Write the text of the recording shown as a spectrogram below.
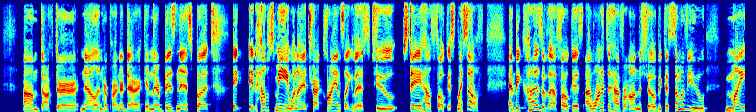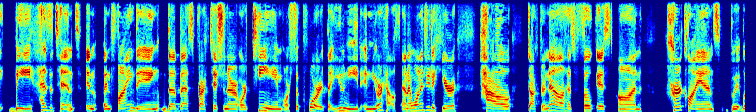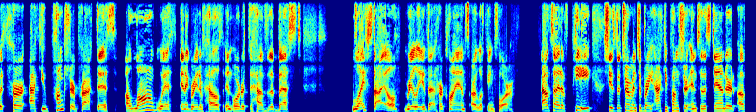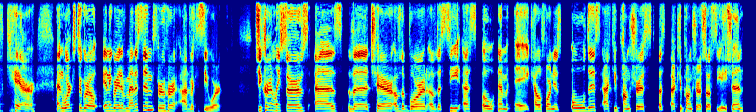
um, Dr. Nell and her partner Derek in their business, but it, it helps me when I attract clients like this to stay health focused myself. And because of that focus, I wanted to have her on the show because some of you might be hesitant in, in finding the best practitioner or team or support that you need in your health. And I wanted you to hear how Dr. Nell has focused on her clients with her acupuncture practice along with integrative health in order to have the best lifestyle really that her clients are looking for. Outside of Pique, she is determined to bring acupuncture into the standard of care and works to grow integrative medicine through her advocacy work. She currently serves as the chair of the board of the CSOMA, California's oldest acupuncturist acupuncture association,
